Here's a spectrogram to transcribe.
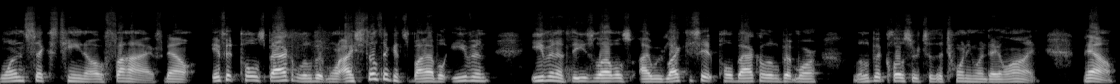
116.05. Now, if it pulls back a little bit more, I still think it's viable even even at these levels. I would like to see it pull back a little bit more, a little bit closer to the 21 day line. Now,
